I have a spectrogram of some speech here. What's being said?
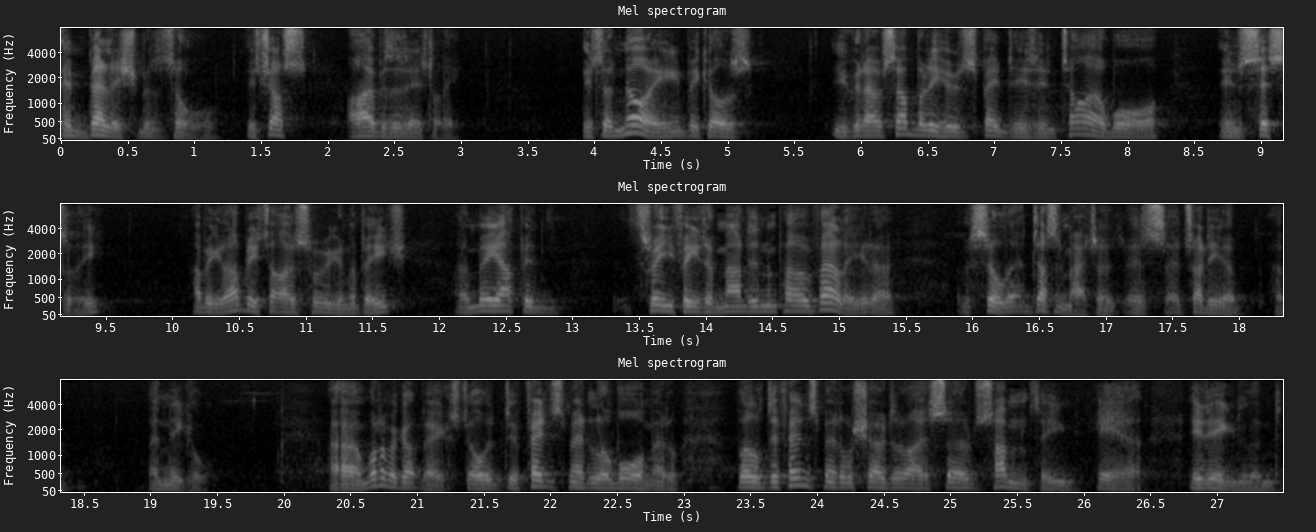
embellishment at all. It's just, I was in Italy. It's annoying because you could have somebody who'd spent his entire war in Sicily, having a lovely time swimming on the beach, And me up in three feet of mud in the Po Valley, you know. Still, it doesn't matter. It's, it's only a, a, a niggle. Um, what have I got next? Oh, Defence Medal or War Medal. Well, Defence Medal showed that I served something here in England,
